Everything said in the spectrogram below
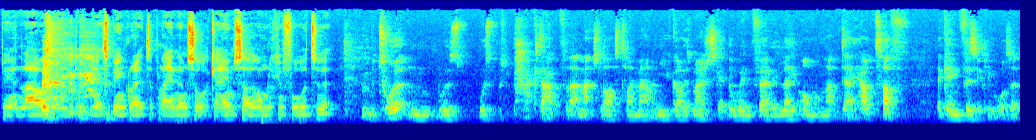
being loud, and yeah, it's been great to play in them sort of games. So I'm looking forward to it. Remember, Twerton was, was was packed out for that match last time out, and you guys managed to get the win fairly late on on that day. How tough a game physically was it?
